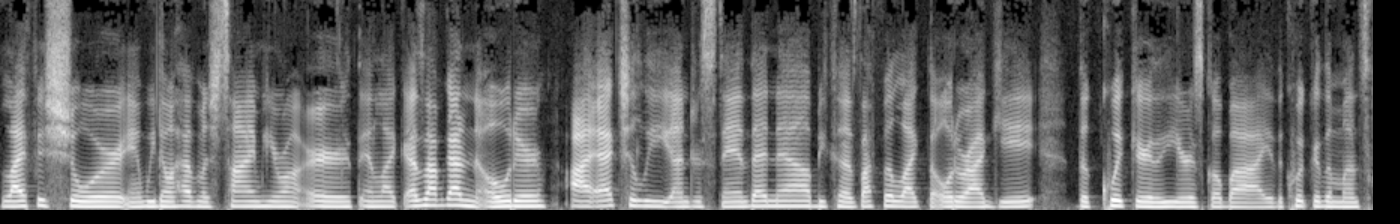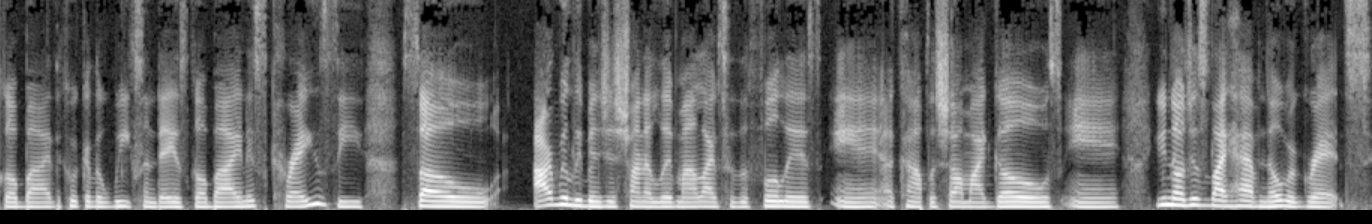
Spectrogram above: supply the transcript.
life is short and we don't have much time here on earth. And like as I've gotten older, I actually understand that now because I feel like the older I get, the quicker the years go by, the quicker the months go by, the quicker the weeks and days go by. And it's crazy. So I really been just trying to live my life to the fullest and accomplish all my goals and you know just like have no regrets.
